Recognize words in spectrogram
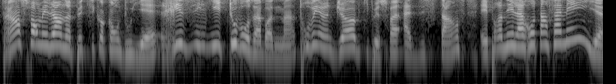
Transformez-le en un petit cocon douillet, résiliez tous vos abonnements, trouvez un job qui peut se faire à distance et prenez la route en famille.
